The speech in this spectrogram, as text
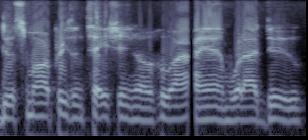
do a small presentation of who I am, what I do,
